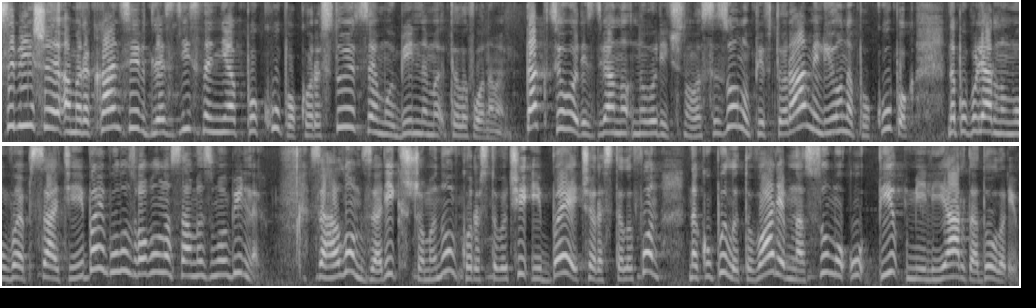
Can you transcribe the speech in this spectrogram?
Все більше американців для здійснення покупок користуються мобільними телефонами. Так, цього різдвяно-новорічного сезону півтора мільйона покупок на популярному веб-сайті eBay було зроблено саме з мобільних. Загалом за рік, що минув, користувачі eBay через телефон накупили товарів на суму у півмільярда доларів.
